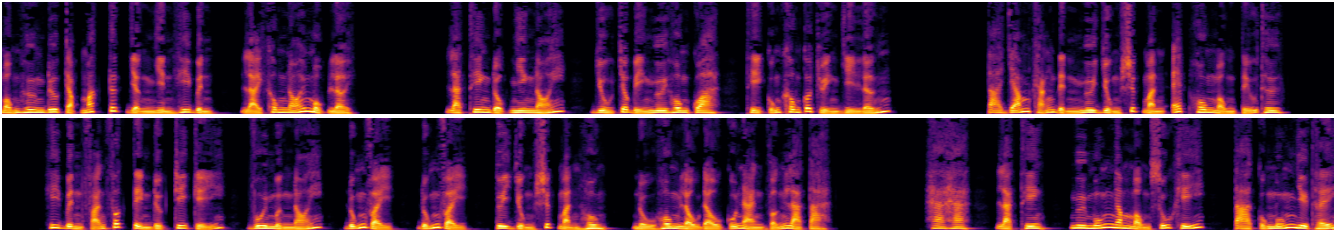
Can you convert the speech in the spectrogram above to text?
Mộng Hương đưa cặp mắt tức giận nhìn Hi Bình, lại không nói một lời. Lạc Thiên đột nhiên nói, dù cho bị ngươi hôn qua, thì cũng không có chuyện gì lớn. Ta dám khẳng định ngươi dùng sức mạnh ép hôn mộng tiểu thư. Hi Bình phản phất tìm được tri kỷ, vui mừng nói, đúng vậy, đúng vậy, tuy dùng sức mạnh hôn, nụ hôn lầu đầu của nàng vẫn là ta. Ha ha, Lạc Thiên, ngươi muốn ngâm mộng xú khí, ta cũng muốn như thế,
